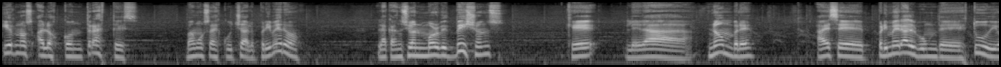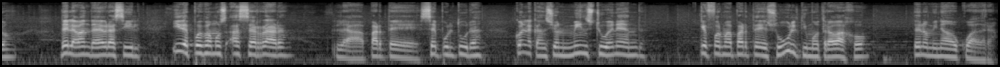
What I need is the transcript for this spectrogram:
irnos a los contrastes, vamos a escuchar primero la canción Morbid Visions, que le da nombre a ese primer álbum de estudio de la banda de Brasil, y después vamos a cerrar la parte Sepultura con la canción Means to an End, que forma parte de su último trabajo denominado Cuadra.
